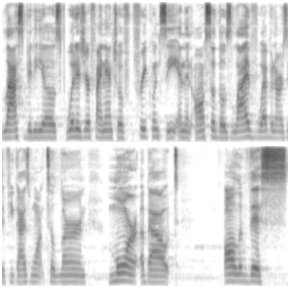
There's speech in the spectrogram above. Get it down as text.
last videos. What is your financial frequency? And then also those live webinars if you guys want to learn more about all of this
